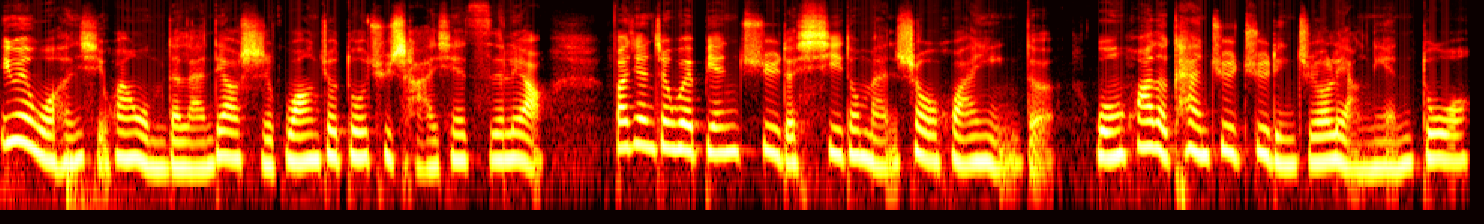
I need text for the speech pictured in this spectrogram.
因为我很喜欢我们的蓝调时光，就多去查一些资料。发现这位编剧的戏都蛮受欢迎的。文花的看剧距离只有两年多，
